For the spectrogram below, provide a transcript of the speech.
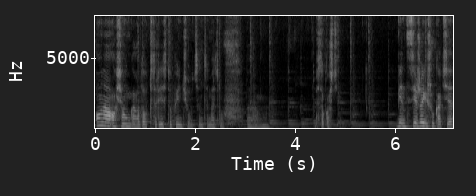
Ona osiąga do 45 cm wysokości. Więc jeżeli szukacie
